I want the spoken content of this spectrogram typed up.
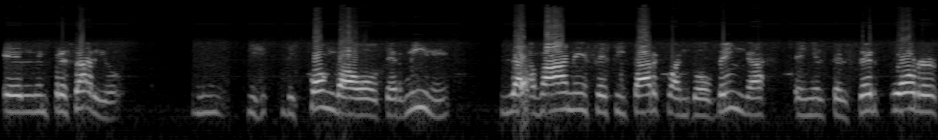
el empresario disponga o termine, la va a necesitar cuando venga en el tercer quarter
